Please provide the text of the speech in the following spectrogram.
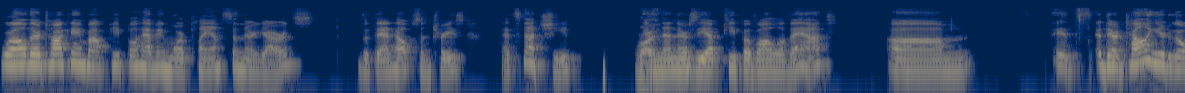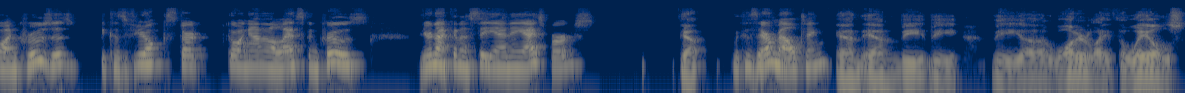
Well, they're talking about people having more plants in their yards. That that helps and trees. That's not cheap. Right. And then there's the upkeep of all of that. Um, it's they're telling you to go on cruises because if you don't start going on an Alaskan cruise, you're not going to see any icebergs. Yeah. Because they're melting. And and the the the uh, water life, the whales,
